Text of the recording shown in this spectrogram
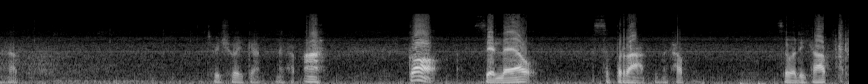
นะครับ ช่วยๆกันนะครับอะก็เสร็จแล้วสปราดนะครับ สวัสดีครับ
